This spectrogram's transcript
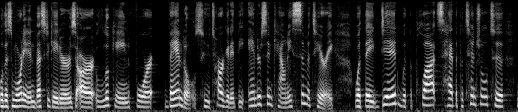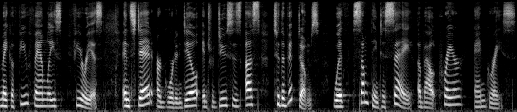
Well, this morning, investigators are looking for vandals who targeted the Anderson County Cemetery. What they did with the plots had the potential to make a few families furious. Instead, our Gordon Dill introduces us to the victims with something to say about prayer and grace.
